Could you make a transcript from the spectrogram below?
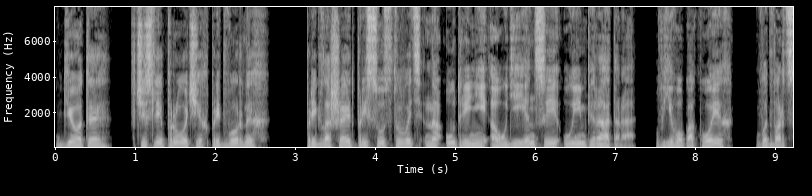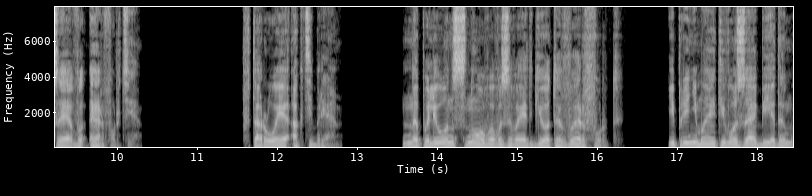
Гёте, в числе прочих придворных, приглашает присутствовать на утренней аудиенции у императора в его покоях во дворце в Эрфурте. 2 октября. Наполеон снова вызывает Гёте в Эрфурт и принимает его за обедом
